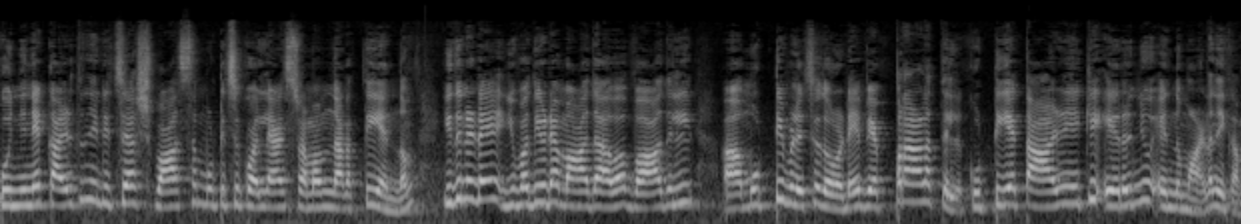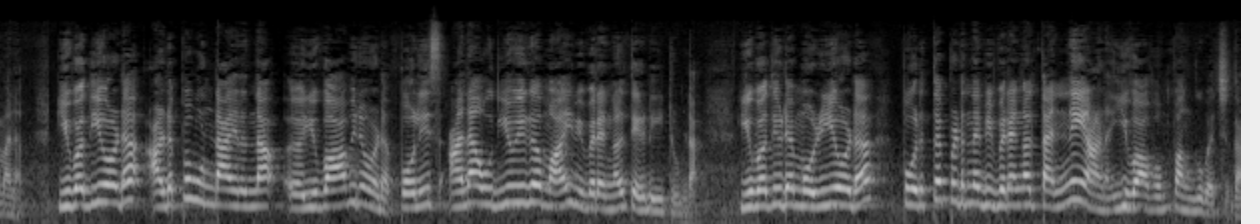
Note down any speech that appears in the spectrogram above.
കുഞ്ഞിനെ കഴുത്തുനിരിച്ച് ശ്വാസം മുട്ടിച്ച് കൊല്ലാൻ ശ്രമം നടത്തിയെന്നും ഇതിനിടെ യുവതിയുടെ മാതാവ് ആ, മുട്ടി വിളിച്ചതോടെ വെപ്രാളത്തിൽ കുട്ടിയെ താഴേക്ക് എറിഞ്ഞു എന്നുമാണ് നിഗമനം. യുവതിയോട് അടുപ്പമുണ്ടായിരുന്ന യുവാവിനോട് പോലീസ് അനൌദ്യോഗികമായി വിവരങ്ങൾ തേടിയിട്ടുണ്ട്. യുവതിയുടെ മൊഴിയോട് പൊരുത്തപ്പെടുന്ന വിവരങ്ങൾ തന്നെയാണ് യുവാവും പങ്കുവച്ചത്.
